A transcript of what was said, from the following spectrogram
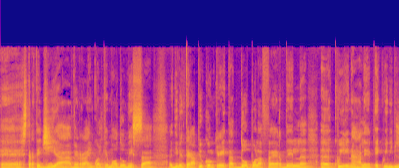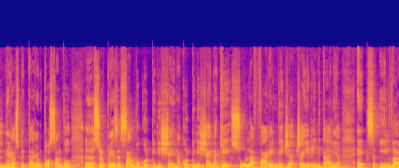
eh, strategia verrà in qualche modo messa, eh, diventerà più concreta dopo l'affair del eh, Quirinale. E quindi bisognerà aspettare un po', salvo eh, sorprese, salvo colpi di scena. Colpi di scena che sull'affare invece Acciaierie d'Italia, ex Ilva,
